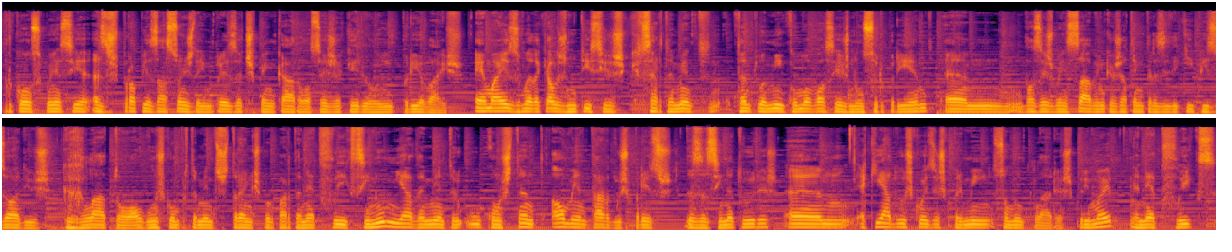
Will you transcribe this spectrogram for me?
por consequência, as próprias ações da empresa despencaram, ou seja, caíram por aí abaixo. É mais uma daquelas notícias que certamente tanto a mim como a vocês não surpreende. Um, vocês bem sabem que eu já tenho trazido aqui episódios que relatam alguns comportamentos estranhos por parte da Netflix e, nomeadamente, o constante aumentar dos preços das assinaturas. Um, aqui aqui há duas coisas que para mim são muito claras. Primeiro, a Netflix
